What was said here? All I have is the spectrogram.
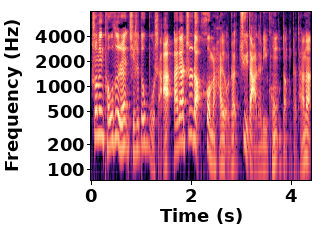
说明投资人其实都不傻，大家知道后面还有着巨大的利空等着他呢。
